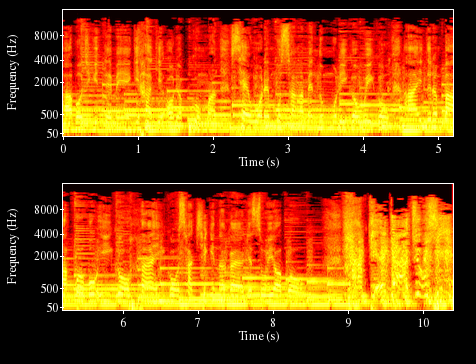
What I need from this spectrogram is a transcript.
아버지기 때문에 얘기하기 어렵구만. 세월의 무상함에 눈물이 고이고 아이들은 바빠 보이고 아이고 산책이 나가야겠소 여보. 함께 가주시오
